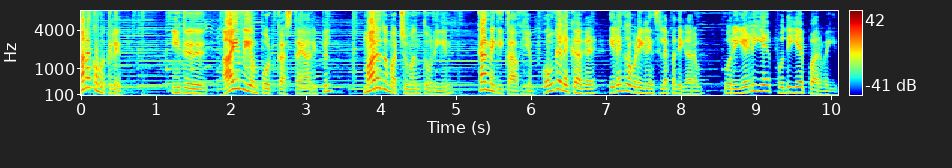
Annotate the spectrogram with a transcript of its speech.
வணக்கம் மக்களே. இது ஐவிஎம் போட்காஸ்ட் தயாரிப்பில் மருது மற்றும் அந்தோணியின் கண்ணகி காவியம். உங்களுக்காக இளங்கோவடிகளின் சிலப்பதிகாரம் ஒரு எளிய புதிய பார்வையில்.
